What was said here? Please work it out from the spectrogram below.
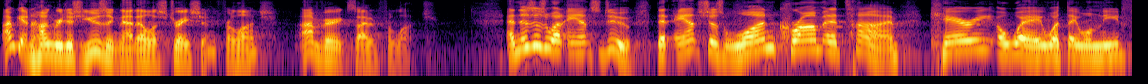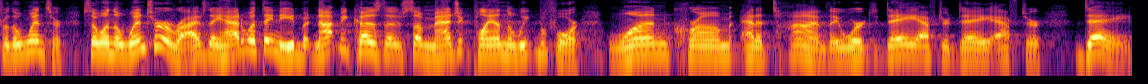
I'm getting hungry just using that illustration for lunch. I'm very excited for lunch. And this is what ants do that ants just one crumb at a time carry away what they will need for the winter. So when the winter arrives, they had what they need, but not because there's some magic plan the week before. One crumb at a time. They worked day after day after day.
